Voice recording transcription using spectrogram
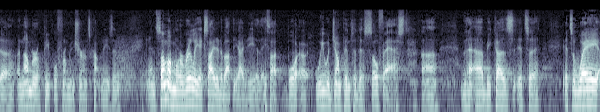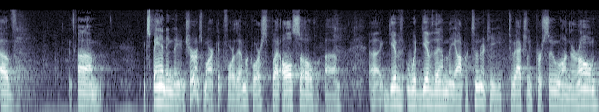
uh, a number of people from insurance companies. And and some of them were really excited about the idea. They thought, boy, uh, we would jump into this so fast uh, that, uh, because it's a, it's a way of um, expanding the insurance market for them, of course, but also um, uh, give, would give them the opportunity to actually pursue on their own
